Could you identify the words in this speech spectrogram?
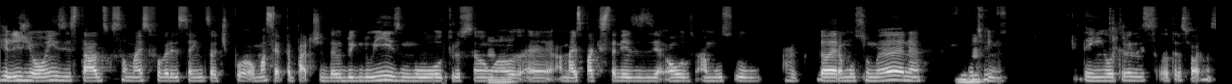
religiões e estados que são mais favorecentes a, tipo, uma certa parte do, do hinduísmo, outros são uhum. a, é, a, mais paquistaneses, a, a, a galera muçulmana, uhum. enfim tem outras, outras formas.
